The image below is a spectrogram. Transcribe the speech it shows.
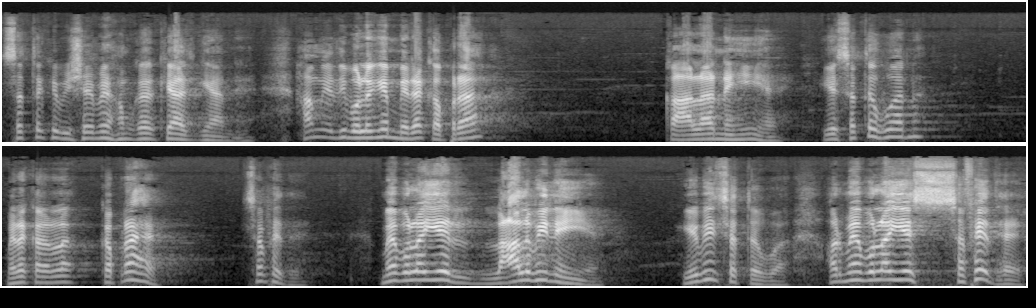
सत्य के विषय में हमका क्या ज्ञान है? हम यदि बोलेंगे, मेरा कपड़ा काला नहीं है। ये सत्य हुआ ना? मेरा काला कपड़ा है, सफ़ेद है। मैं बोला, ये लाल भी नहीं है, ये भी सत्य हुआ। और मैं बोला, ये सफ़ेद है,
